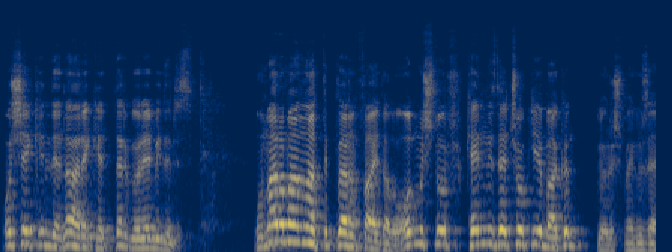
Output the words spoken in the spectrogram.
O şekilde de hareketler görebiliriz. Umarım anlattıklarım faydalı olmuştur. Kendinize çok iyi bakın. Görüşmek üzere.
